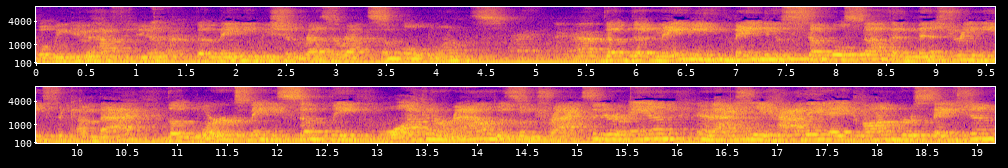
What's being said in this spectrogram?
what we do have to do, that maybe we should resurrect some old ones. That, that maybe maybe the simple stuff in ministry needs to come back. The works, maybe simply walking around with some tracts in your hand and actually having a conversation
